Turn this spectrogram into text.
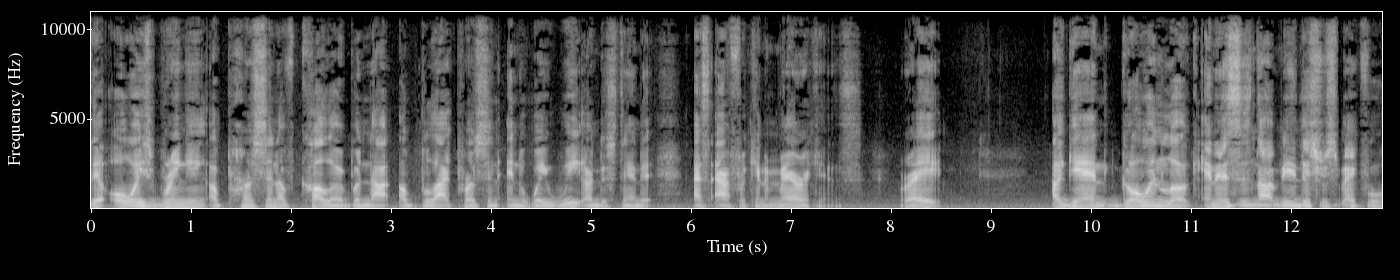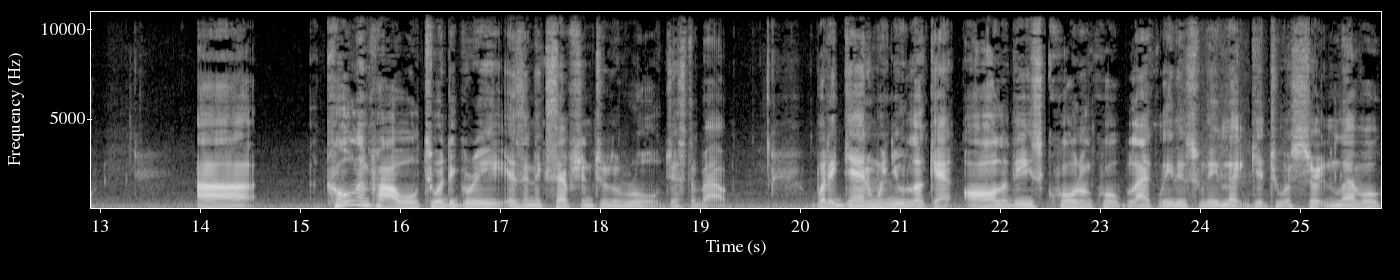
they're always bringing a person of color, but not a black person in the way we understand it as African Americans, right? Again, go and look, and this is not being disrespectful. Uh, Colin Powell, to a degree, is an exception to the rule, just about. But again, when you look at all of these quote unquote black leaders who they let get to a certain level,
